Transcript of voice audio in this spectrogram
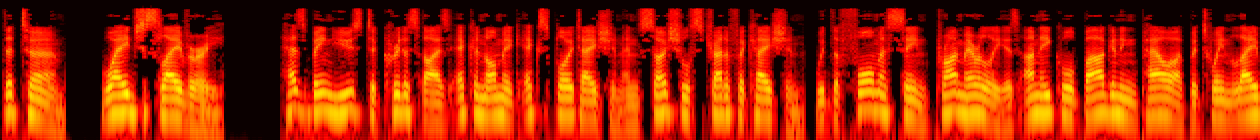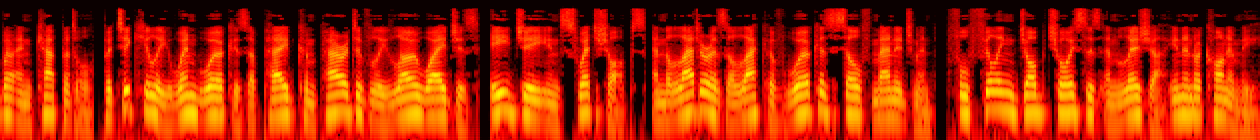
The term, wage slavery, has been used to criticize economic exploitation and social stratification, with the former seen primarily as unequal bargaining power between labor and capital particularly when workers are paid comparatively low wages, e.g. in sweatshops and the latter as a lack of workers' self-management, fulfilling job choices and leisure in an economy.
